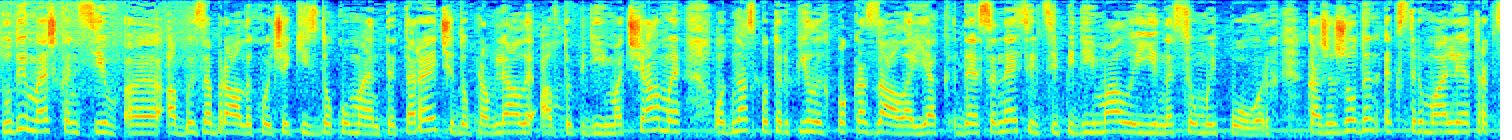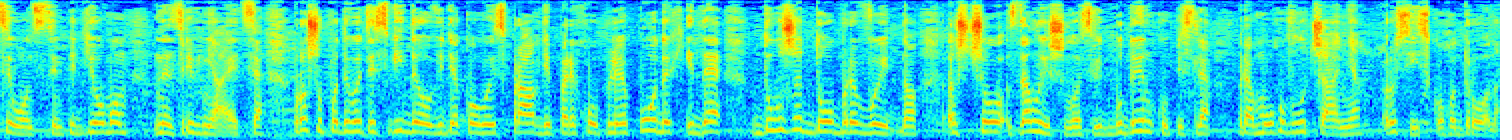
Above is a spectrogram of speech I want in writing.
Туди мешканців, е, аби забрали хоч якісь документи та речі, доправляли автопідіймачами. Одна з потерпілих показала, як ДСНСівці підіймали її на сьомий поверх. каже, жоден екстремальний атракціон з цим підйомом не зрівняється. Прошу подивитись відео, від якого і справді перехоплює подих, і де дуже добре видно, що залишилось від будинку після прямого влучання російського дрона.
